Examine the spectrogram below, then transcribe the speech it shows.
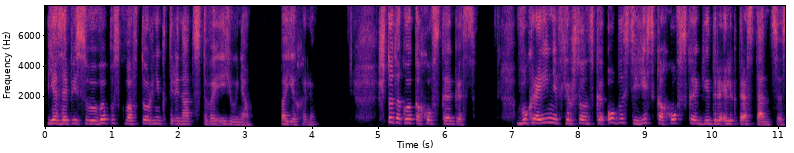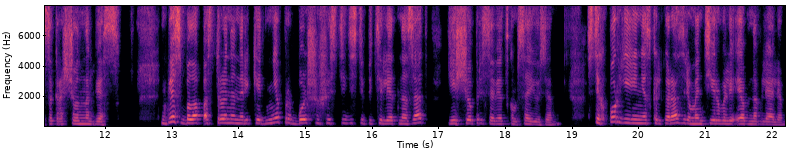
Я записываю выпуск во вторник, 13 июня. Поехали. Что такое Каховская ГЭС? В Украине, в Херсонской области, есть Каховская гидроэлектростанция, сокращенно ГЭС. ГЭС была построена на реке Днепр больше 65 лет назад, еще при Советском Союзе. С тех пор ее несколько раз ремонтировали и обновляли.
